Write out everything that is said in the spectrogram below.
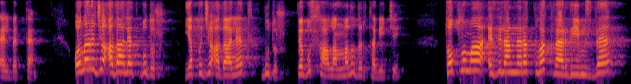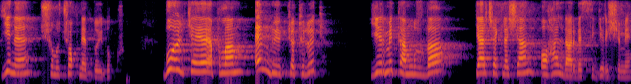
elbette. Onarıcı adalet budur. Yapıcı adalet budur ve bu sağlanmalıdır tabii ki. Topluma ezilenlere kulak verdiğimizde yine şunu çok net duyduk. Bu ülkeye yapılan en büyük kötülük 20 Temmuz'da gerçekleşen OHAL darbesi girişimi.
